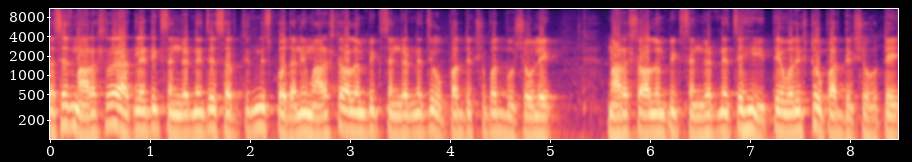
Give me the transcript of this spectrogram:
तसेच महाराष्ट्र ॲथलेटिक्स संघटनेचे सरचिटणीसपद आणि महाराष्ट्र ऑलिम्पिक संघटनेचे उपाध्यक्षपद भूषवले. महाराष्ट्र ऑलिम्पिक संघटनेचेही ते वरिष्ठ उपाध्यक्ष होते.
